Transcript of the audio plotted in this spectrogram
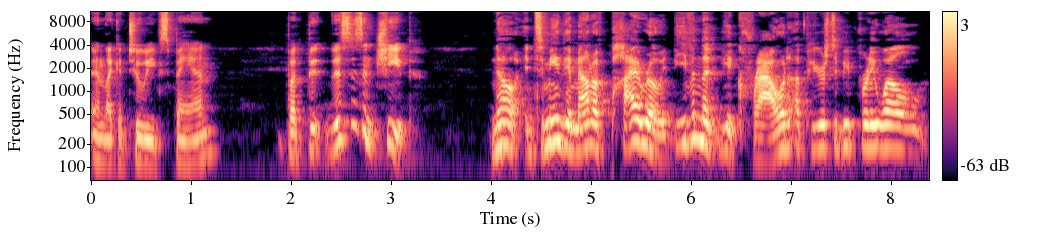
in like a two week span, but th- this isn't cheap. No, to me, the amount of pyro, even the, the crowd appears to be pretty well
